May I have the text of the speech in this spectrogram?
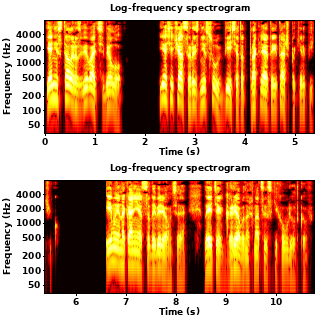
Я не стал развивать себе лоб. Я сейчас разнесу весь этот проклятый этаж по кирпичику. И мы, наконец-то, доберемся до этих гребаных нацистских ублюдков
